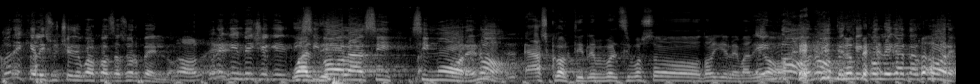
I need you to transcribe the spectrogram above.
Non è che le succede qualcosa, Sorbello. non è che invece che Ah, ecco. Guardi- si vola si, si muore, no. Eh, Ascolti, si possono togliere le mani? E no, no, perché è collegata al cuore,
